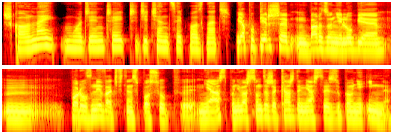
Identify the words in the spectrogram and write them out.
szkolnej, młodzieńczej czy dziecięcej poznać? Ja po pierwsze bardzo nie lubię porównywać w ten sposób y, miast, ponieważ sądzę, że każde miasto jest zupełnie inne.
